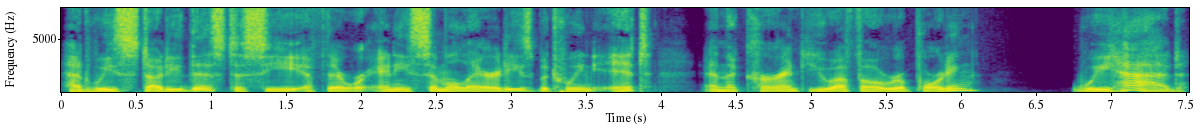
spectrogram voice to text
Had we studied this to see if there were any similarities between it and the current UFO reporting? We had.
